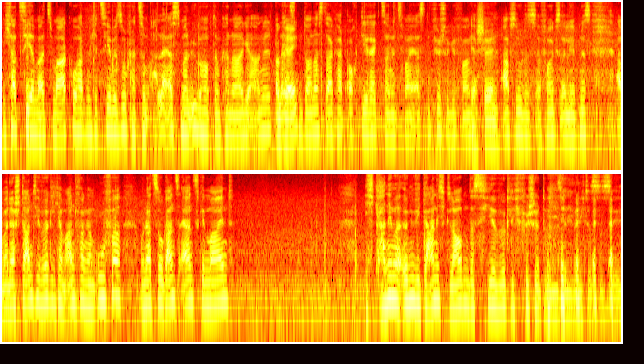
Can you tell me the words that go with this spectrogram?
Ich hatte hier als Marco, hat mich jetzt hier besucht, hat zum allerersten Mal überhaupt am Kanal geangelt. Okay. Letzten Donnerstag hat auch direkt seine zwei ersten Fische gefangen. Ja, schön. Absolutes Erfolgserlebnis. Aber der stand hier wirklich am Anfang am Ufer und hat so ganz ernst gemeint, ich kann immer irgendwie gar nicht glauben, dass hier wirklich Fische drin sind, wenn ich das so sehe.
